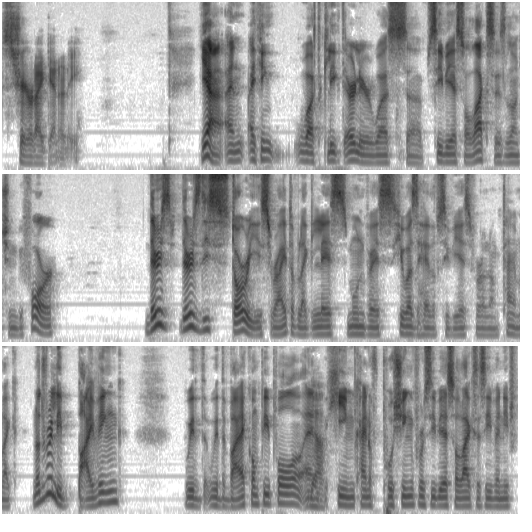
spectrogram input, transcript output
shared identity. Yeah, and I think what clicked earlier was uh, CBS All Access launching before. There's there's these stories, right, of like Les Moonves. He was the head of CBS for a long time, like not really vibing with with the Viacom people, and Yeah. him kind of pushing for CBS All Access, even if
